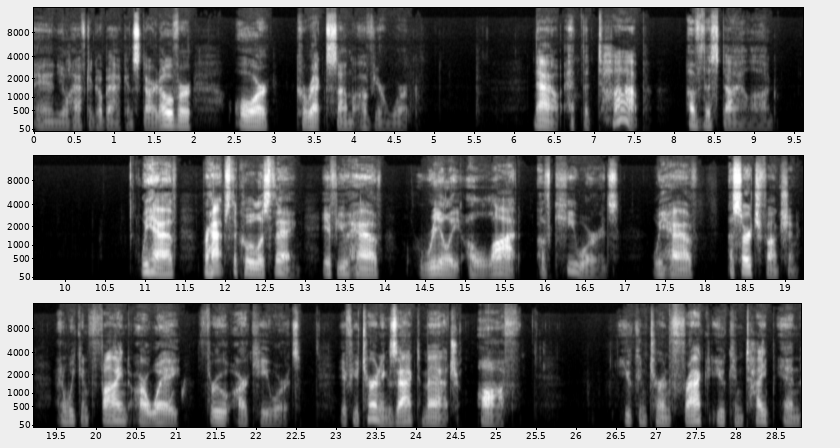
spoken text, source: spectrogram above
and you'll have to go back and start over or correct some of your work. Now, at the top of this dialog, we have perhaps the coolest thing. If you have really a lot of keywords, we have a search function and we can find our way through our keywords. If you turn exact match off, you can turn frac you can type in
